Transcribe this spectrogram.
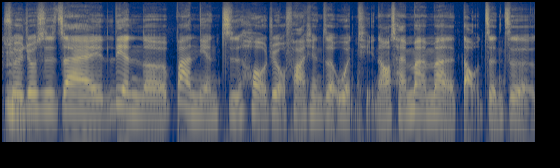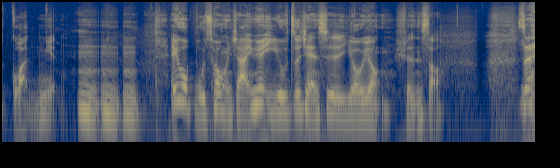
所以就是在练了半年之后就有发现这个问题，然后才慢慢的导正这个观念。嗯嗯嗯，哎、欸，我补充一下，因为一如之前是游泳选手。所以，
